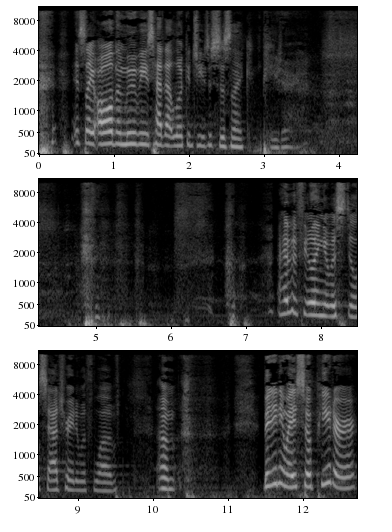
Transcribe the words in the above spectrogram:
it's like all the movies had that look at Jesus is like, "Peter." I have a feeling it was still saturated with love. Um, but anyway, so Peter,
